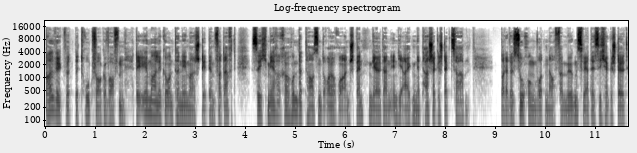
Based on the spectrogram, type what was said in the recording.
Ballweg wird Betrug vorgeworfen. Der ehemalige Unternehmer steht im Verdacht, sich mehrere hunderttausend Euro an Spendengeldern in die eigene Tasche gesteckt zu haben. Bei der Durchsuchung wurden auch Vermögenswerte sichergestellt.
